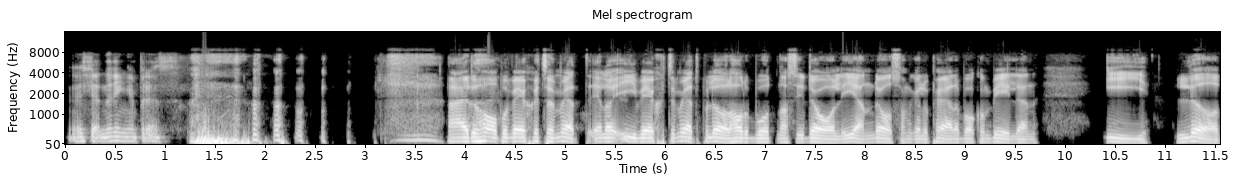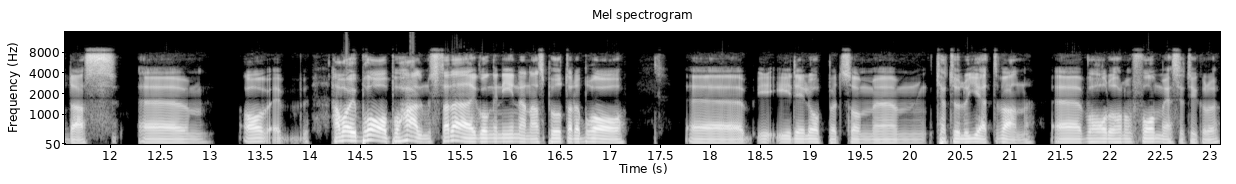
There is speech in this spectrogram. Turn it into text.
Jag känner ingen press. Nej, du har på V751, eller i V751 på lördag har du Bottnas Idol igen då som galopperade bakom bilen i lördags. Ehm, ja, eh, han var ju bra på Halmstad där gången innan. Han spurtade bra Eh, i, i det loppet som um, Jet vann. Eh, vad har du honom formmässigt tycker du?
